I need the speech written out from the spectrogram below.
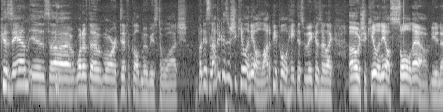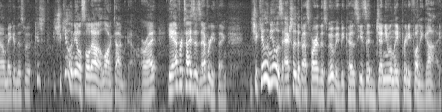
Kazam is uh, one of the more difficult movies to watch, but it's not because of Shaquille O'Neal. A lot of people hate this movie because they're like, "Oh, Shaquille O'Neal sold out," you know, making this movie. Because Shaquille O'Neal sold out a long time ago. All right, he advertises everything. Shaquille O'Neal is actually the best part of this movie because he's a genuinely pretty funny guy.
